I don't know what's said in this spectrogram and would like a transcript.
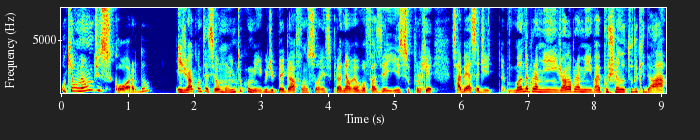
O que eu não discordo, e já aconteceu muito comigo de pegar funções para não, eu vou fazer isso porque, sabe, essa de manda para mim, joga para mim, vai puxando tudo que dá.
